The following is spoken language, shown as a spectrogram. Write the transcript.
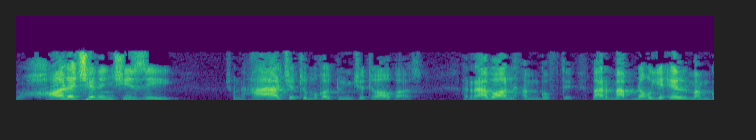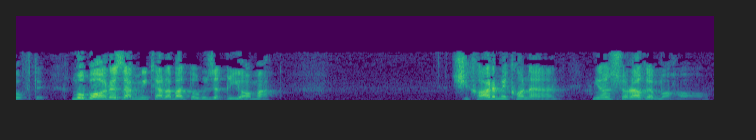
محال چنین چیزی. چون هر چه تو می‌خواد تو این کتاب هست. روان هم گفته. بر مبنای علم هم گفته. مبارزم میطلبد تا روز قیامت. چیکار می‌کنن؟ میان سراغ ماها.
